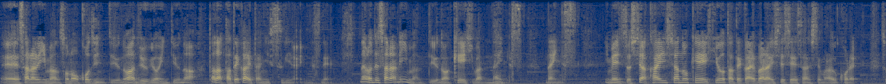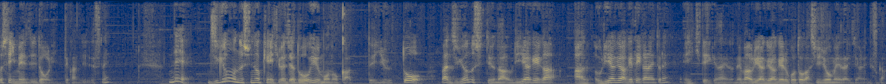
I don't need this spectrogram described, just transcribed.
えー、サラリーマン、その個人っていうのは、従業員っていうのは、ただ建て替えたに過ぎないんですね。なので、サラリーマンっていうのは経費はないんです。ないんです。イメージとしては会社の経費を立て替え払いして生産してもらうこれ。そしてイメージ通りって感じですね。で事業主の経費はじゃあどういうものかっていうと、まあ、事業主っていうのは売上があ売上を上げていかないとね生きていけないので、まあ、売上を上げることが市場命題じゃないですか。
